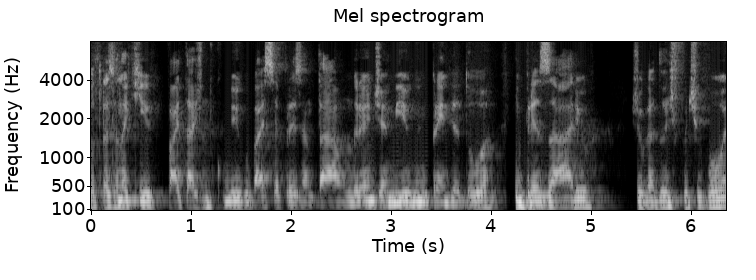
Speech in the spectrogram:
Estou trazendo aqui, vai estar junto comigo, vai se apresentar, um grande amigo, empreendedor, empresário, jogador de futebol,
